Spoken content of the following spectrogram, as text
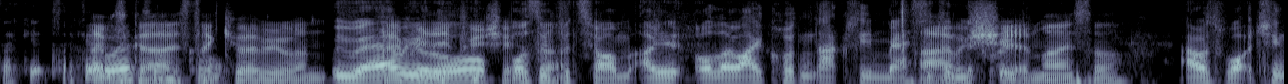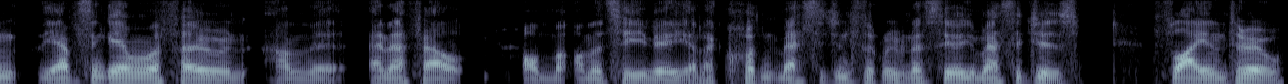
Take it, take it Thanks, away, guys. Tom. Thank you, everyone. we were I we really were all appreciate buzzing that. for tom I, although i couldn't actually message I him was the shitting myself. I was watching the Everton game on my phone and the NFL on on the TV, and I couldn't message into the group. And I see all your messages flying through.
